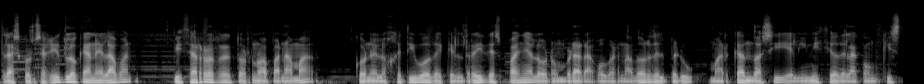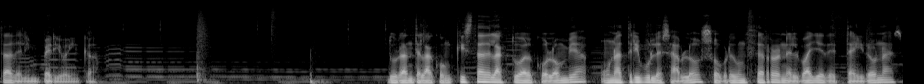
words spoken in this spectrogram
Tras conseguir lo que anhelaban, Pizarro retornó a Panamá con el objetivo de que el rey de España lo nombrara gobernador del Perú, marcando así el inicio de la conquista del imperio inca. Durante la conquista de la actual Colombia, una tribu les habló sobre un cerro en el valle de Taironas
